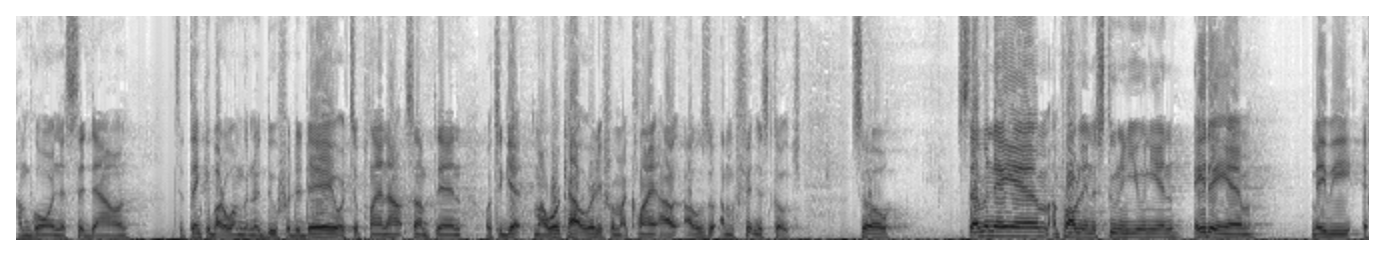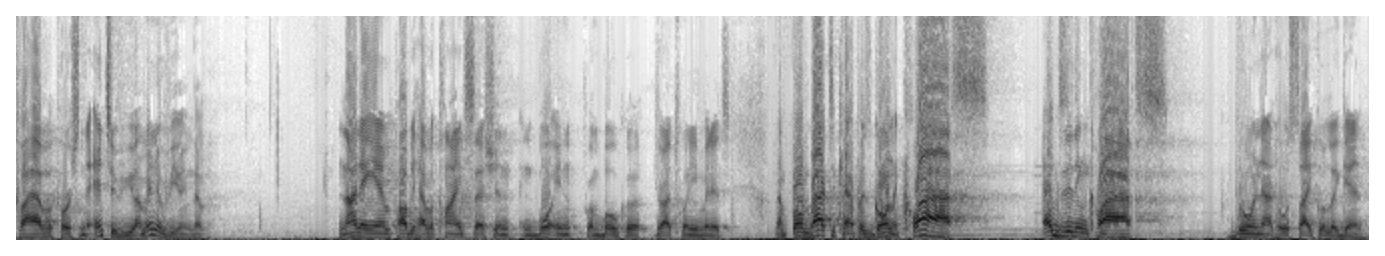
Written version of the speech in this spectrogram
I'm going to sit down to think about what I'm going to do for the day or to plan out something or to get my workout ready for my client. I, I was, I'm a fitness coach. So 7 a.m., I'm probably in the student union. 8 a.m., maybe if I have a person to interview, I'm interviewing them. 9 a.m., probably have a client session in Boynton from Boca, drive 20 minutes. I'm going back to campus, going to class, exiting class, doing that whole cycle again.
